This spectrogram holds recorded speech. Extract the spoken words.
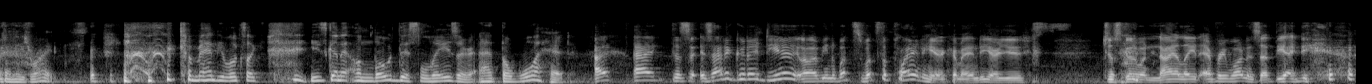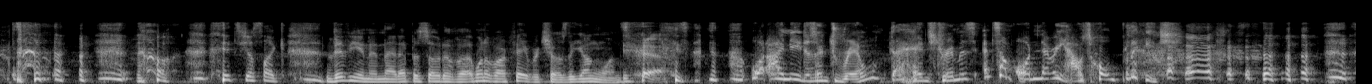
And he's right. Commandy looks like he's gonna unload this laser at the warhead. I, I, does, is that a good idea? I mean, what's what's the plan here, Commandy? Are you just going to annihilate everyone? Is that the idea? no, it's just like Vyvyan in that episode of uh, one of our favorite shows, The Young Ones. yeah. What I need is a drill, the hedge trimmers, and some ordinary household bleach.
